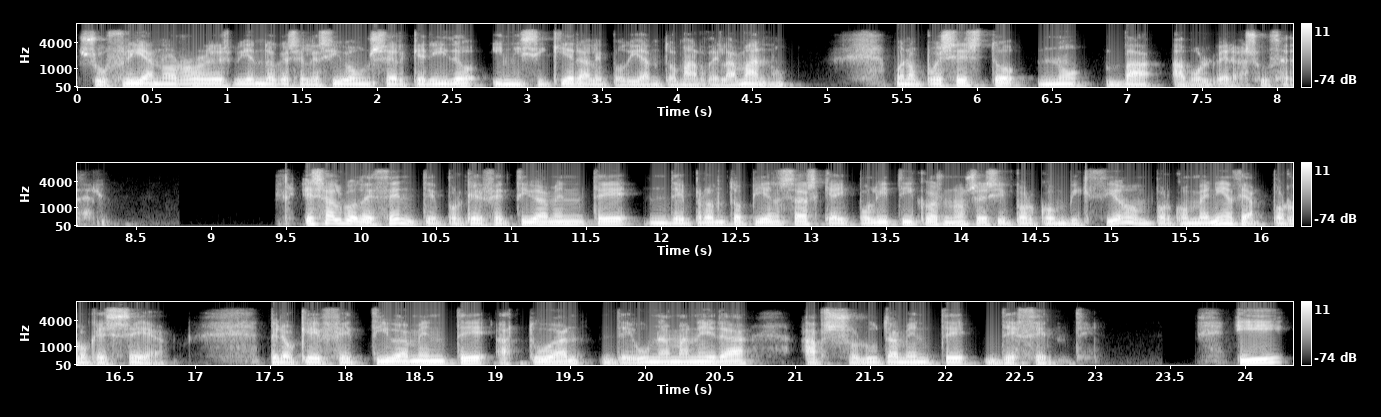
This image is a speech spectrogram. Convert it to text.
sufrían horrores viendo que se les iba un ser querido y ni siquiera le podían tomar de la mano. Bueno, pues esto no va a volver a suceder. Es algo decente, porque efectivamente de pronto piensas que hay políticos, no sé si por convicción, por conveniencia, por lo que sea, pero que efectivamente actúan de una manera absolutamente decente. Y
